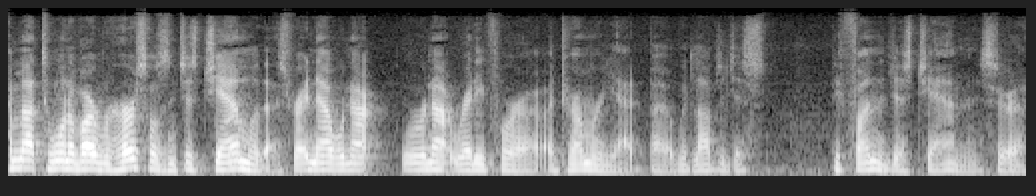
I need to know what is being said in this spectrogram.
come out to one of our rehearsals and just jam with us. Right now, we're not we're not ready for a, a drummer yet, but we'd love to just be fun to just jam and sort of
